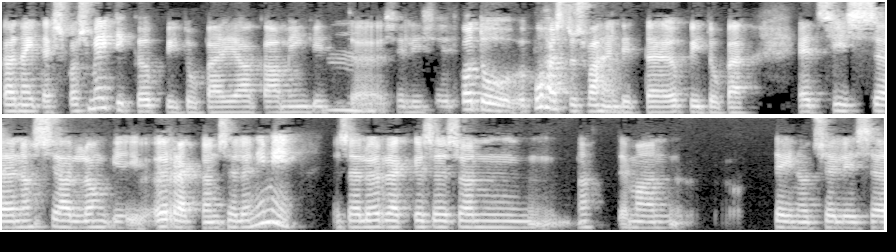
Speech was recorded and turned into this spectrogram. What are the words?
ka näiteks kosmeetikaõpitube ja ka mingeid mm. selliseid kodu puhastusvahendite õpitube, et siis noh, seal ongi, Õrrek on selle nimi ja seal õrrekeses on, noh, tema on teinud sellise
